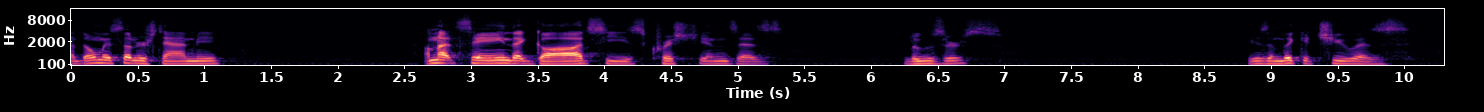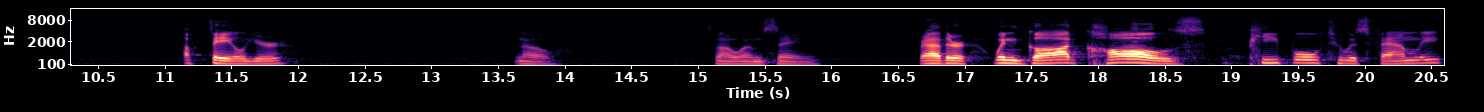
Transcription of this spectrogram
And don't misunderstand me. I'm not saying that God sees Christians as losers. He doesn't look at you as a failure. No, that's not what I'm saying. Rather, when God calls people to his family,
